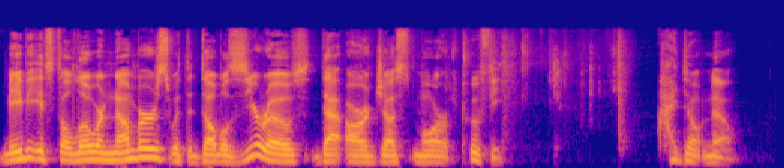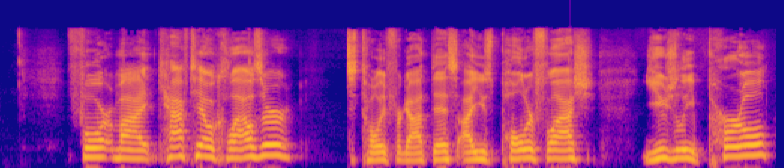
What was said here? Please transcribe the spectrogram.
maybe it's the lower numbers with the double zeros that are just more poofy. I don't know. For my calftail clouser, just totally forgot this. I use Polar Flash, usually Pearl,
